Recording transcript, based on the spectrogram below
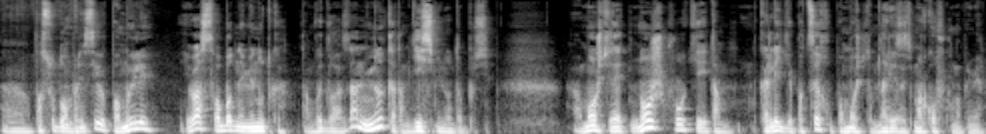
а, посуду вам принесли, вы помыли, и у вас свободная минутка там выдалась, да, минутка там 10 минут, допустим. А можете взять нож в руки и там коллеге по цеху помочь там нарезать морковку, например.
